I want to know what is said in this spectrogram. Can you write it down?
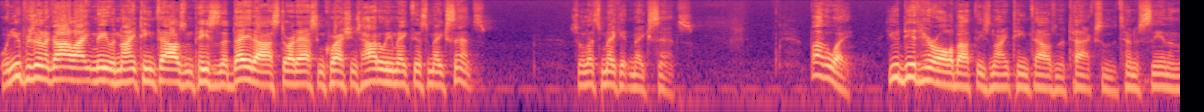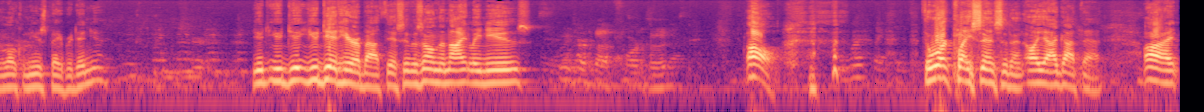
when you present a guy like me with 19,000 pieces of data, I start asking questions how do we make this make sense? So let's make it make sense. By the way, you did hear all about these 19,000 attacks in the Tennessean and in the local newspaper, didn't you? You, you, you did hear about this. It was on the nightly news. We heard about Fort Hood. Oh, the workplace incident. Oh, yeah, I got that. All right.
